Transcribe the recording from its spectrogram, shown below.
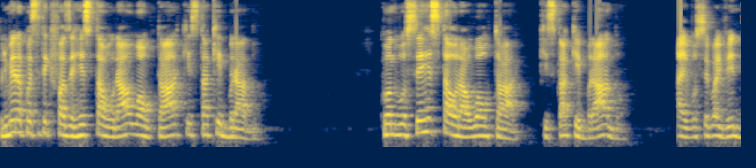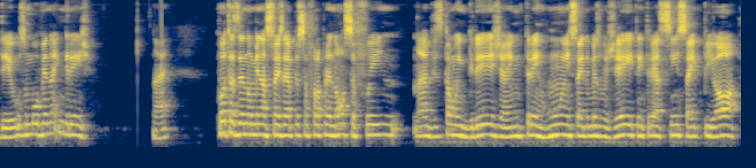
Primeira coisa que você tem que fazer é restaurar o altar que está quebrado. Quando você restaurar o altar que está quebrado, aí você vai ver Deus movendo a igreja, né? Quantas denominações aí a pessoa fala para nossa, eu fui né, visitar uma igreja, entrei ruim, saí do mesmo jeito, entrei assim, saí pior,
